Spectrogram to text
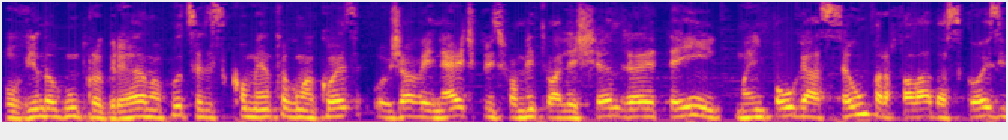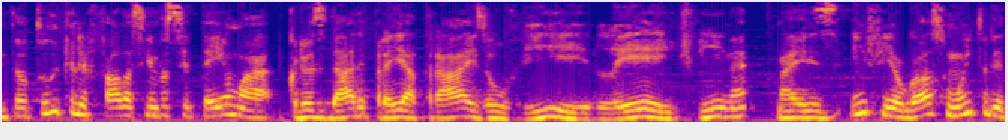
Ouvindo algum programa, putz, eles comentam alguma coisa. O Jovem Nerd, principalmente o Alexandre, ele tem uma empolgação para falar das coisas, então tudo que ele fala, assim, você tem uma curiosidade para ir atrás, ouvir, ler, enfim, né? Mas, enfim, eu gosto muito de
